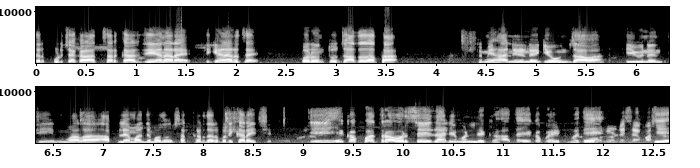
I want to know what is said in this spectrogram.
तर पुढच्या काळात सरकार जे येणार आहे ते घेणारच आहे. परंतु जाता जाता तुम्ही हा निर्णय घेऊन जावा ही विनंती मला आपल्या माध्यमातून सरकार दरबारी करायची आहे. ती एका पत्रावर सही झाली म्हणले का? आता एका बाईटमध्ये की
